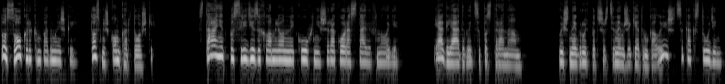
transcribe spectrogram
то с окороком под мышкой, то с мешком картошки. Станет посреди захламленной кухни, широко расставив ноги, и оглядывается по сторонам. Пышная грудь под шерстяным жакетом колышется, как студень.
